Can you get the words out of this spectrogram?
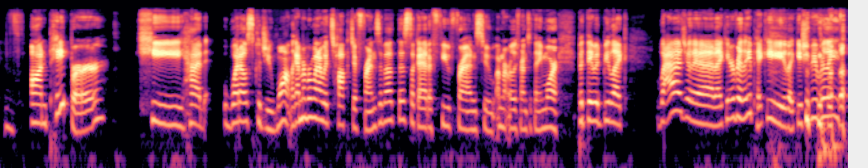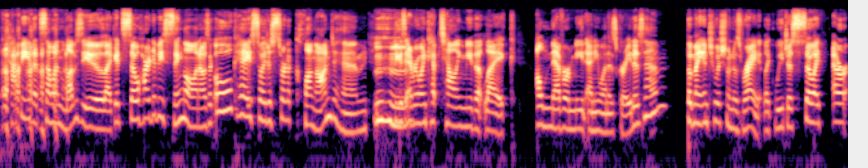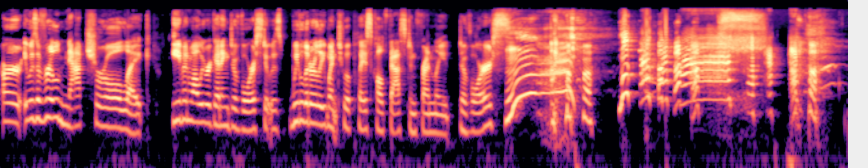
on paper he had what else could you want? Like i remember when i would talk to friends about this like i had a few friends who i'm not really friends with anymore but they would be like wow julia like you're really picky. Like you should be really happy that someone loves you. Like it's so hard to be single. And i was like oh okay. So i just sort of clung on to him Mm-hmm. because everyone kept telling me that like I'll never meet anyone as great as him. But my intuition was right. Like we just so I our, our it was a real natural like even while we were getting divorced, it was we literally went to a place called Fast and Friendly Divorce.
